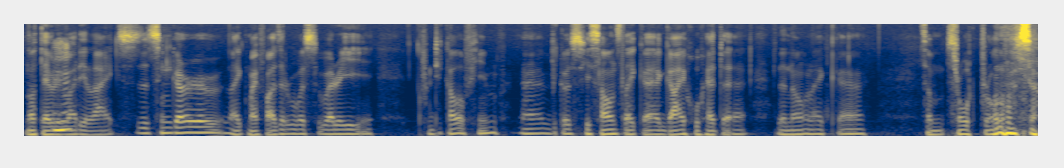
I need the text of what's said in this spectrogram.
Not everybody likes the singer. Like my father was very critical of him uh, because he sounds like a guy who had uh, i don't know like uh, some throat problems or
